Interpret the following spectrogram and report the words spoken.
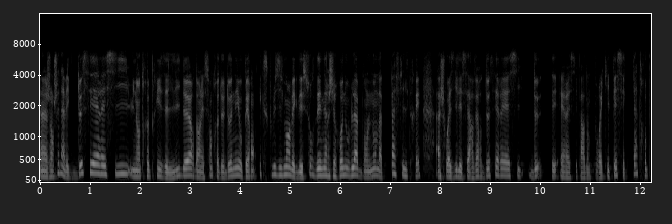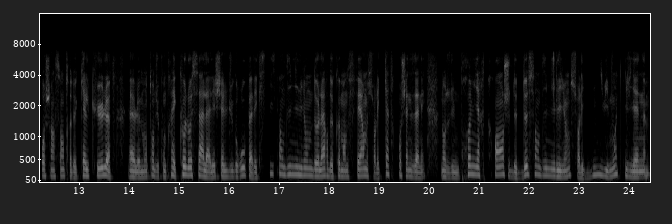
Euh, j'enchaîne avec 2CRSI, une entreprise leader dans les centres de données opérant exclusivement avec des sources d'énergie renouvelables dont le nom n'a pas filtré, a choisi les serveurs 2CRSI, 2CRSI pardon, pour équiper ses quatre prochains centres de calcul. Euh, le montant du contrat est colossal à l'échelle du groupe avec 610 millions de dollars de commandes fermes sur les quatre prochaines années, dans une première tranche de 210 millions sur les 18 mois qui viennent.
